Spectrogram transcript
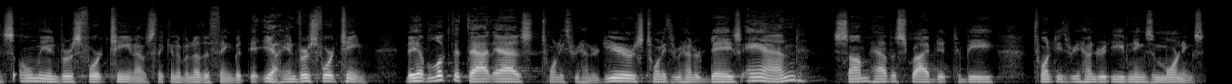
It's only in verse 14. I was thinking of another thing, but it, yeah, in verse 14. They have looked at that as 2,300 years, 2,300 days, and some have ascribed it to be 2,300 evenings and mornings.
